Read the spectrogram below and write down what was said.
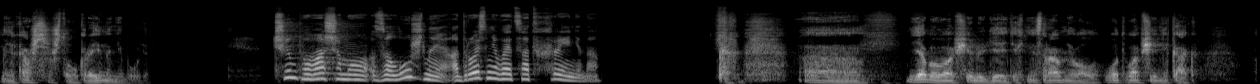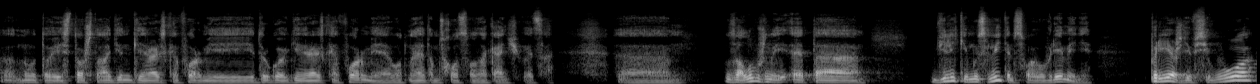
мне кажется, что Украина не будет. Чем по-вашему, Залужный адрозніваецца от Хренина? Э, я бы вообще людей этих не сравнивал, вот вообще никак. Э, ну, то есть то, что один в генеральской форме и другой в генеральской форме, вот на этом сходство заканчивается. Э, Залужный – это великий мыслитель своего времени. Прежде всего,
